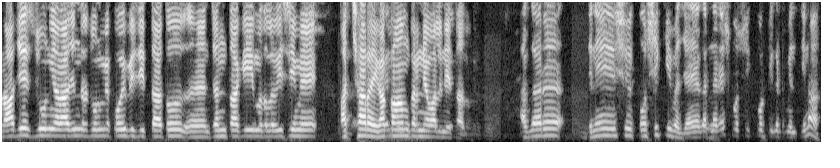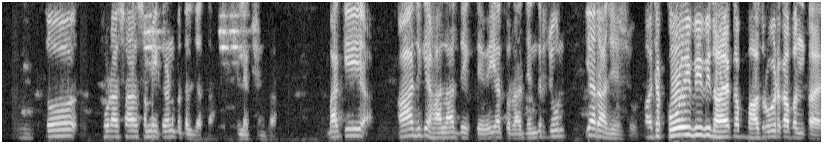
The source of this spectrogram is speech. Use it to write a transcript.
राजेश जून या राजेंद्र जून में कोई भी जीतता तो जनता की मतलब इसी में अच्छा रहेगा काम करने वाले नेता तो। अगर दिनेश कौशिक की बजाय अगर नरेश कौशिक को टिकट मिलती ना तो थोड़ा सा समीकरण बदल जाता इलेक्शन का। बाकी आज के हालात देखते हुए या तो राजेंद्र जून या राजेश जो अच्छा कोई भी विधायक अब बहादुरगढ़ का बनता है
